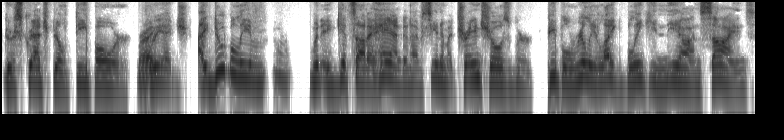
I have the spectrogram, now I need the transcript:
their scratch built depot or Right. bridge. I do believe when it gets out of hand, and I've seen them at train shows where people really like blinking neon signs,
